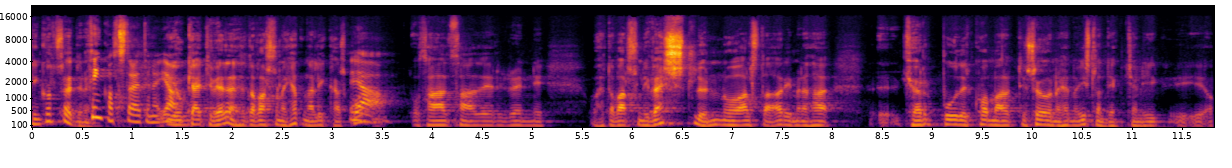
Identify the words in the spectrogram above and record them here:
þingolstrætinu Þingoltstrætinu, já. Jú, gæti verið en þetta var svona hérna líka sko. Og það, það er í rauninni og þetta var svona í vestlun og allstaðar, ég meina það eh, kjörbúðir koma til söguna hérna á Íslandi í, í, á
